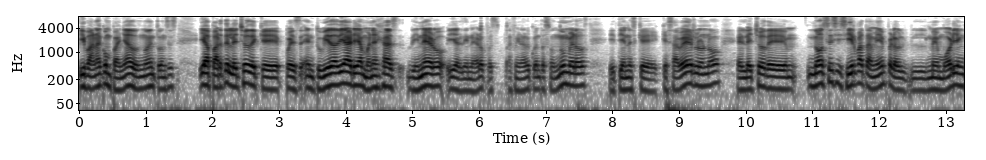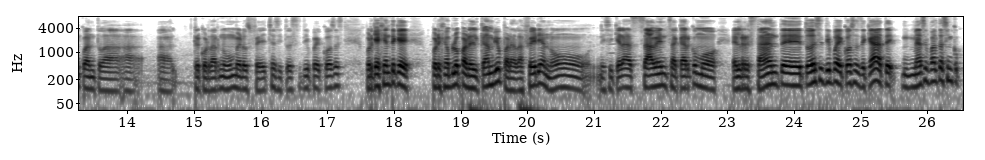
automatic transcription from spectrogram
y van acompañados, ¿no? Entonces, y aparte el hecho de que pues en tu vida diaria manejas dinero y el dinero pues al final de cuentas son números y tienes que, saberlo, ¿no? El hecho de, no sé si sirva también, pero memoria en cuanto a, a- a recordar números, fechas y todo este tipo de cosas, porque hay gente que, por ejemplo, para el cambio, para la feria, no, ni siquiera saben sacar como el restante, todo ese tipo de cosas, de que, ah, te- me hace falta cinco,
